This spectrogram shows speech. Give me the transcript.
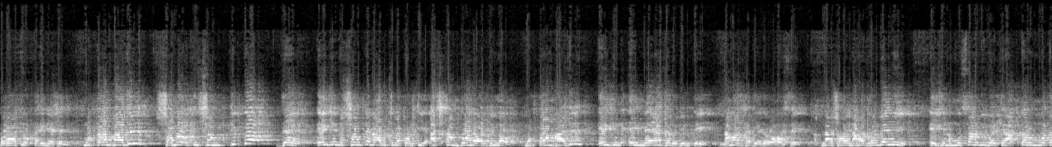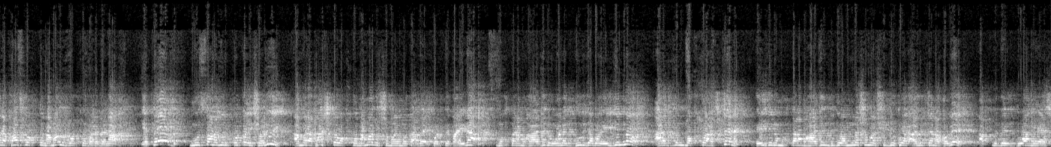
পরবর্তী বক্তাকে নিয়ে আসেন মোহতারাম হাজির সময় অতি সংক্ষিপ্ত। যে এই জন্য সংক্ষেপে আলোচনা করছি আসাম দোয়া নেওয়ার জন্য মোহতারাম হাজির এই জন্য এই মেয়েরাজের ওজনতে নামাজ হাজিয়ে দেওয়া হয়েছে। আপনারা সবাই নামাজ ধরবেননি। এই জন্য মুস্তানবী বলছেন, আপনার উম্মতেরা ফার্স্ট বক্ত নামাজ পড়তে পারবে না। এতে মুস্তানবীর কতই শরীর, আমরা ফার্স্ট বক্ত নামাজ সময় মতো আদায় করতে পারি না। মুখতারাম হাজির অনেক দূর যাব এই জন্য আরেকজন বক্ত আসছেন। এই জন্য মুখতারাম হাজির যদি অন্য সময় সুযোগ হয় আলোচনা হবে, আপনাদের দোয়া নিয়ে আস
